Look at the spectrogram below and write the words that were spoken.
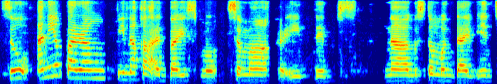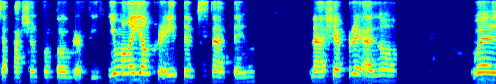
so, ano yung parang pinaka-advice mo sa mga creatives na gustong mag-dive in sa fashion photography? Yung mga young creatives natin na syempre ano, well,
